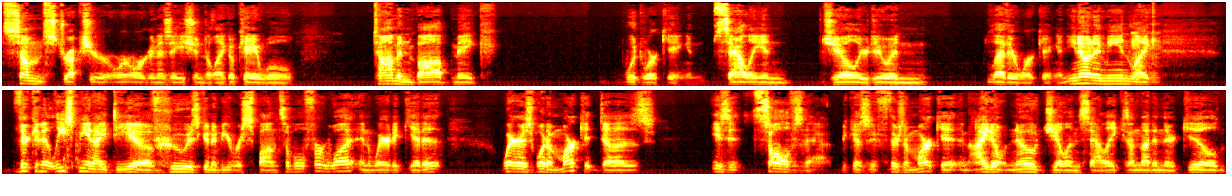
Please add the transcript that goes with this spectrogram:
some structure or organization to like okay well tom and bob make woodworking and sally and jill are doing leatherworking and you know what i mean like Mhm. there can at least be an idea of who is going to be responsible for what and where to get it. Whereas what a market does is it solves that because if there's a market and I don't know Jill and Sally because I'm not in their guild,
